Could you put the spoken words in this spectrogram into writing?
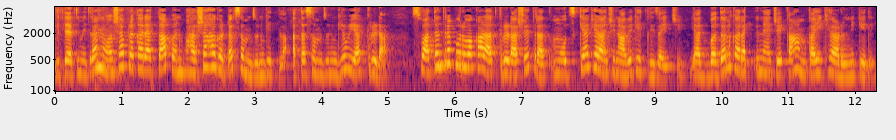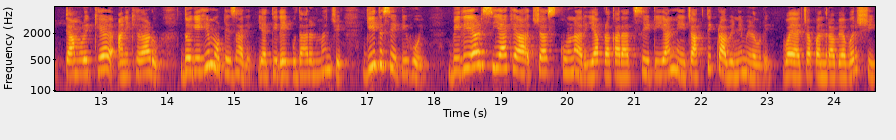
विद्यार्थी मित्रांनो अशा प्रकारे आता आपण भाषा हा घटक समजून घेतला. आता समजून घेऊया क्रीडा. स्वातंत्र्यपूर्व काळात क्रीडा क्षेत्रात मोजक्या खेळांची नावे घेतली जायची. यात बदल करण्याचे काम काही खेळाडूंनी केले. त्यामुळे खेळ आणि खेळाडू दोघेही मोठे झाले. यातील एक उदाहरण म्हणजे गीत सेटी होय. बिलियर्ड्स या खेळाच्या स्कूनर या प्रकारात सेटी यांनी जागतिक प्रावीण्य मिळवले. वयाच्या पंधराव्या वर्षी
